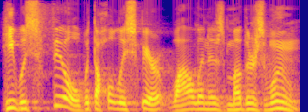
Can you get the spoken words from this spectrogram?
He was filled with the Holy Spirit while in his mother's womb.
